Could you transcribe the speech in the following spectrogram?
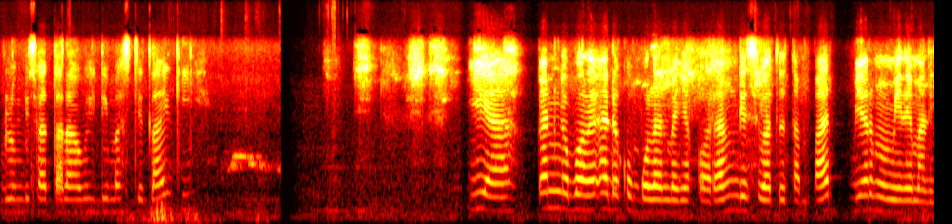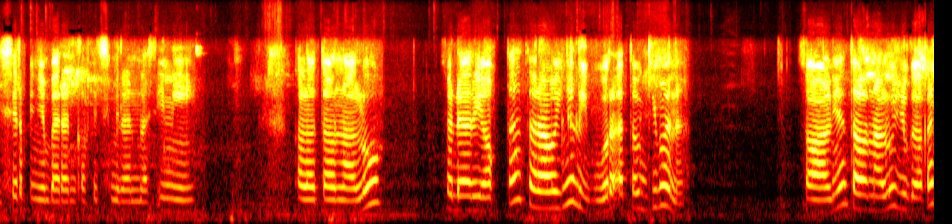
Belum bisa tarawih di masjid lagi. Iya, kan nggak boleh ada kumpulan banyak orang di suatu tempat biar meminimalisir penyebaran COVID-19 ini. Kalau tahun lalu, saudari Okta tarawihnya libur atau gimana? soalnya tahun lalu juga kan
